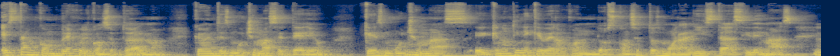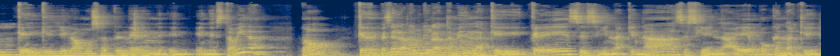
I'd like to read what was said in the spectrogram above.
es tan complejo el concepto de alma, que obviamente es mucho más etéreo, que es mucho más, eh, que no tiene que ver con los conceptos moralistas y demás que, llegamos a tener en, en esta vida, ¿no? Que depende de la cultura también en la que creces y en la que naces y en la época en la que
